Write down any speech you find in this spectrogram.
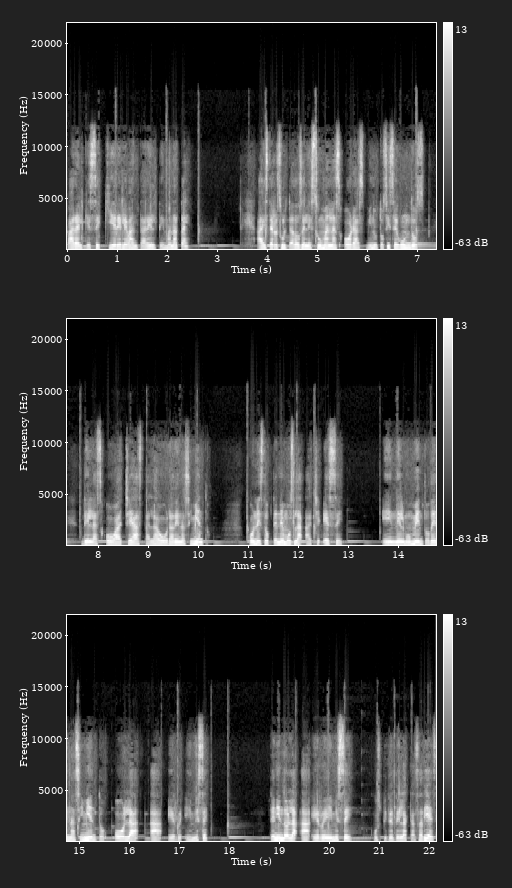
para el que se quiere levantar el tema natal. A este resultado se le suman las horas, minutos y segundos de las OH hasta la hora de nacimiento. Con esto obtenemos la HS en el momento de nacimiento o la ARMC. Teniendo la ARMC, cúspide de la casa 10,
